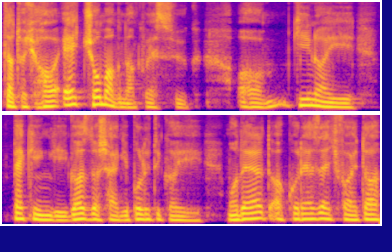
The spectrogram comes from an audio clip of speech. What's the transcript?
Tehát, hogyha egy csomagnak vesszük a kínai pekingi gazdasági, politikai modellt, akkor ez egyfajta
